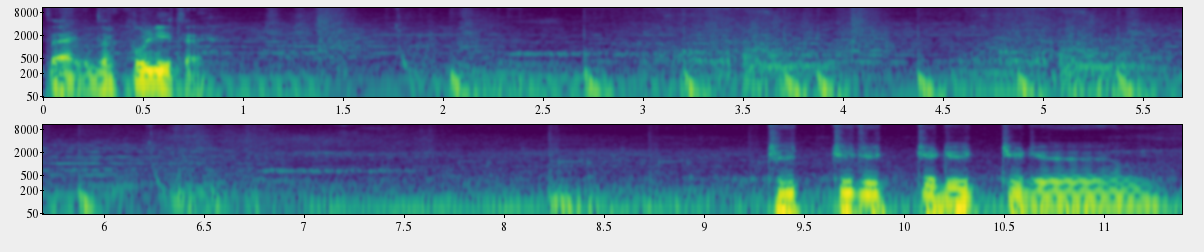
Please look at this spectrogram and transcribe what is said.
Так, Дракулита. Ту-ту-ту-ту-ту-ту.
